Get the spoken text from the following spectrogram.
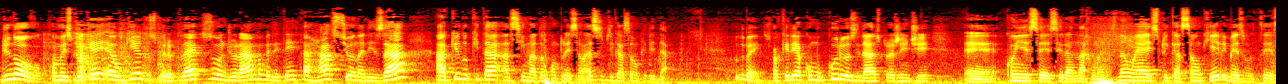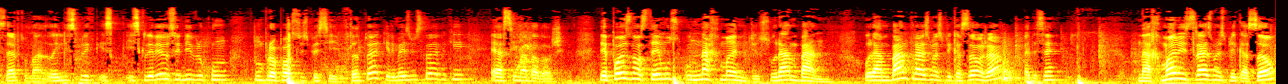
de novo, como eu expliquei, é o guia dos perplexos, onde o Rambam ele tenta racionalizar aquilo que está acima da compreensão. Essa é a explicação que ele dá. Tudo bem, só queria como curiosidade para a gente é, conhecer esse Nachmanides. Não é a explicação que ele mesmo tem, certo? Mas ele escreveu esse livro com um propósito específico. Tanto é que ele mesmo escreve que é acima da lógica. Depois nós temos o Nachmanides, o Ramban. O Ramban traz uma explicação já? Vai descer? Nachmanides traz uma explicação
